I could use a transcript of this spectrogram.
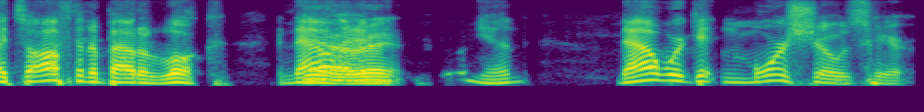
it's often about a look. And now Yeah, that I'm in right. union, now we're getting more shows here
